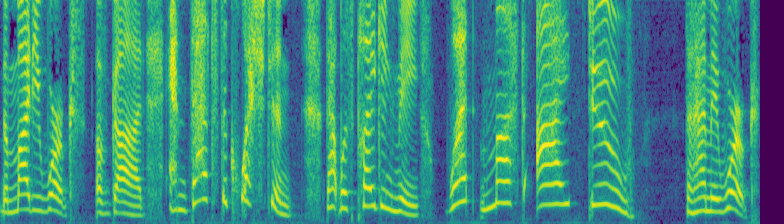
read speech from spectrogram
the mighty works of God? And that's the question that was plaguing me. What must I do that I may work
